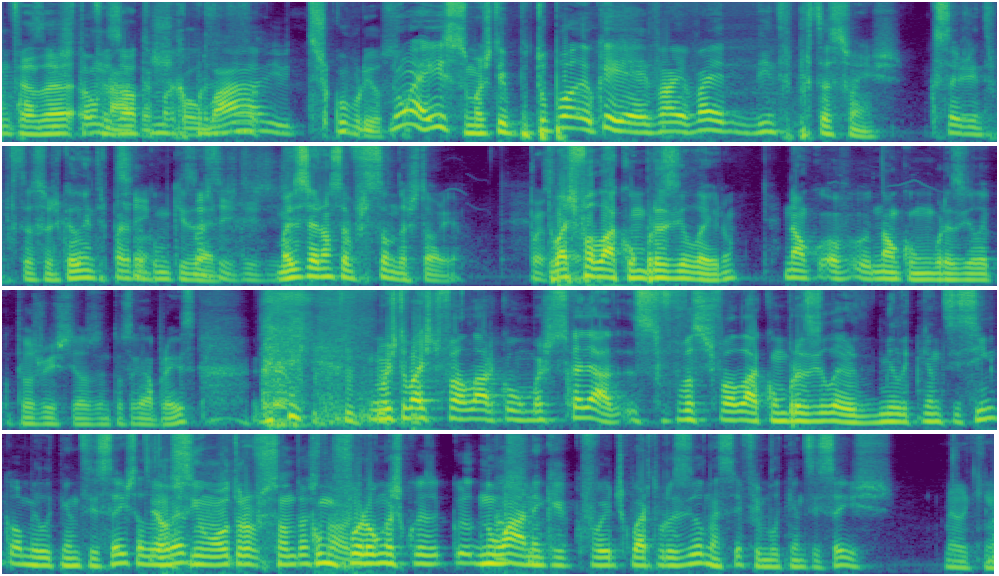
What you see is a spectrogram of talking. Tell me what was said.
não fez, a, fez a nada, ótima chegou lá e descobriu-se. Não é isso, mas tipo, tu pode, ok, é, vai, vai de interpretações. Que sejam interpretações, cada um interpreta Sim, como quiser. mas diz, diz, diz. Mas isso é a nossa versão da história. Pois tu vais é. falar com um brasileiro, não, com- não com um brasileiro, que pelos vistos eles não estão a cagar para isso, mas tu vais falar com, mas se calhar, se fosses falar com um brasileiro de 1505 ou 1506, estás a Eles ver? tinham outra versão da Como história. foram as coisas, no ano em que foi descoberto o Brasil, não sei, foi 1506, 1500.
